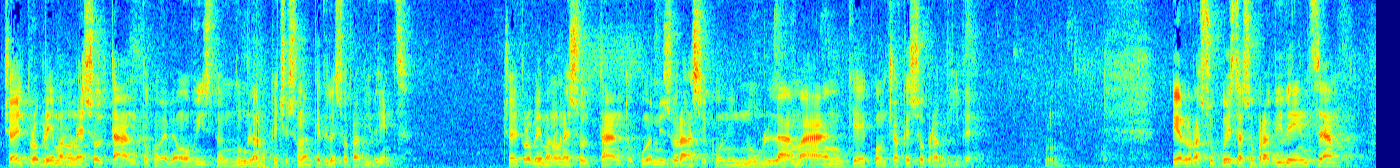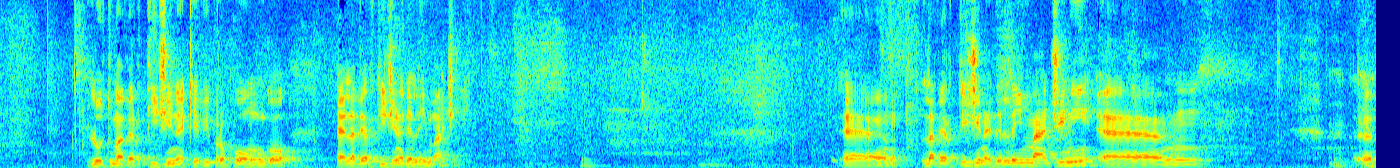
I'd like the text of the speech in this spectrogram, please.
Cioè il problema non è soltanto, come abbiamo visto, nulla, ma che ci sono anche delle sopravvivenze. Cioè il problema non è soltanto come misurarsi con il nulla, ma anche con ciò che sopravvive. E allora su questa sopravvivenza, l'ultima vertigine che vi propongo è la vertigine delle immagini. Eh, la vertigine delle immagini eh, eh,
